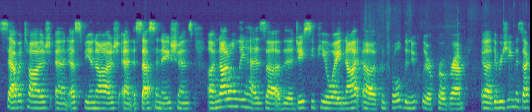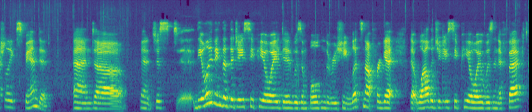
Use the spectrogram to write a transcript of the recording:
sabotage and espionage and assassinations. Uh, not only has uh, the JCPOA not uh, controlled the nuclear program, uh, the regime has actually expanded, and uh, and it just uh, the only thing that the JCPOA did was embolden the regime. Let's not forget that while the JCPOA was in effect,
